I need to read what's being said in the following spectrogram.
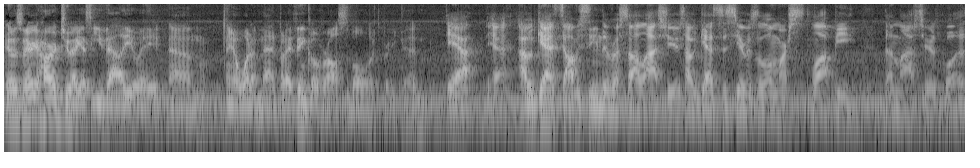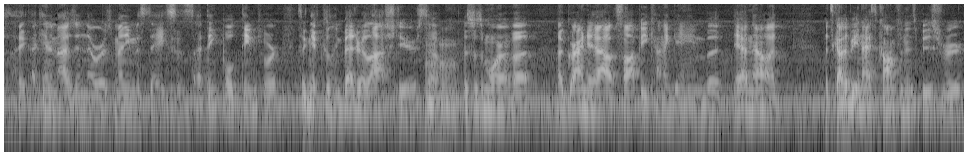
it was very hard to I guess evaluate um, you know what it meant, but I think overall Cibola looked pretty good. Yeah, yeah. I would guess obviously neither of us saw last year's. I would guess this year was a little more sloppy than last year's was. I, I can't imagine there were as many mistakes as I think both teams were significantly better last year. So Mhm. this was more of a, a grinded out, sloppy kind of game. But yeah, no, it, it's got to be a nice confidence boost for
